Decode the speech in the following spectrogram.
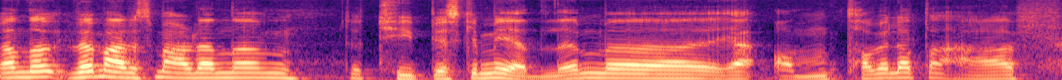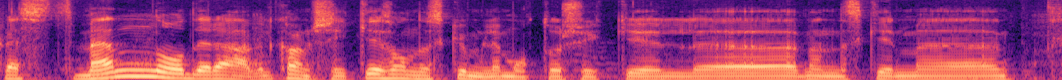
Men uh, hvem er det som er den det typiske medlem? jeg antar vel at det er flest menn, og dere er vel kanskje ikke sånne skumle motorsykkelmennesker med eh,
